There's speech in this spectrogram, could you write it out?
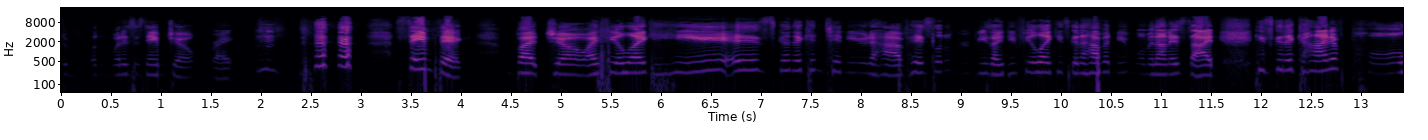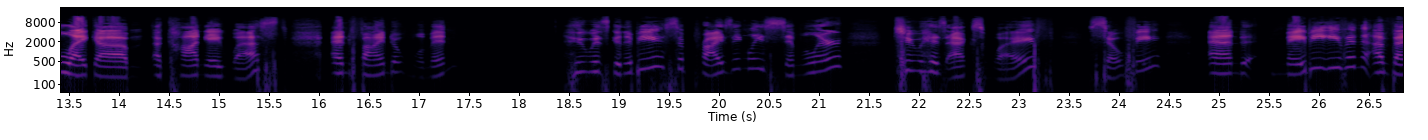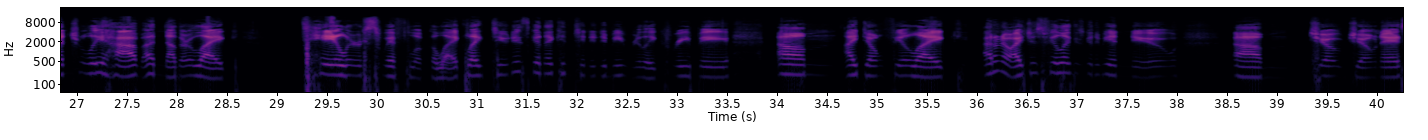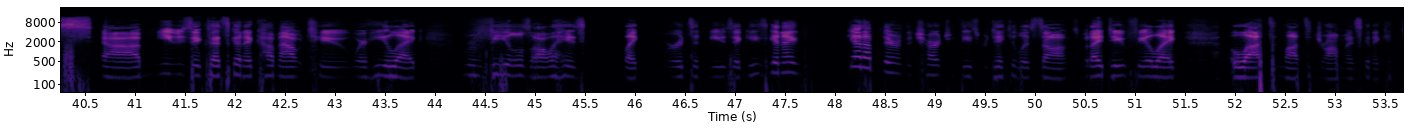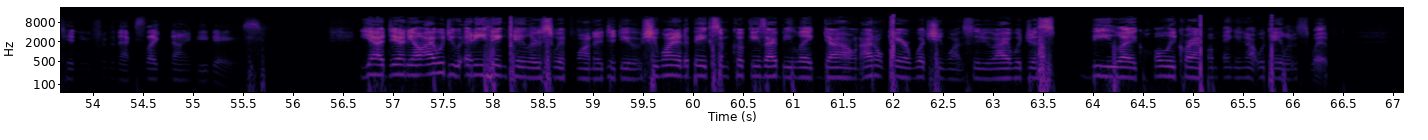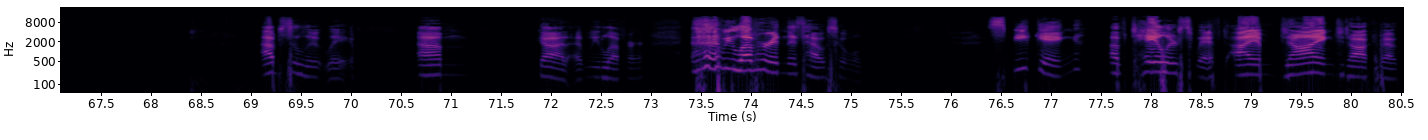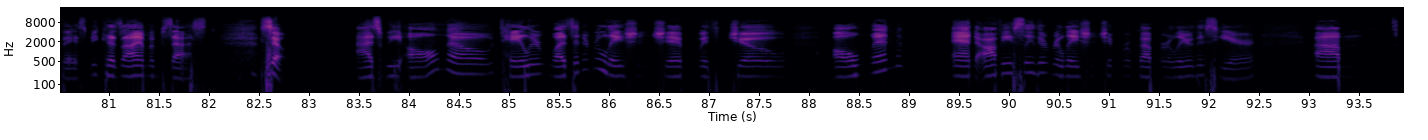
what is his name? Joe, right? Same thing. But Joe, I feel like he is going to continue to have his little groupies. I do feel like he's going to have a new woman on his side. He's going to kind of pull like um, a Kanye West and find a woman who is going to be surprisingly similar to his ex wife, Sophie, and maybe even eventually have another like Taylor Swift look-alike. Like, dude is going to continue to be really creepy. Um, I don't feel like I don't know. I just feel like there's going to be a new um, Joe Jonas uh, music that's going to come out too, where he like reveals all his like words and music. He's going to get up there in the charts with these ridiculous songs, but I do feel like lots and lots of drama is going to continue for the next like 90 days. Yeah, Danielle, I would do anything Taylor Swift wanted to do. If she wanted to bake some cookies, I'd be like down. I don't care what she wants to do. I would just be like, holy crap, I'm hanging out with Taylor Swift. Absolutely. Um, God, we love her. we love her in this household. Speaking of Taylor Swift, I am dying to talk about this because I am obsessed. So, as we all know, Taylor was in a relationship with Joe Alwyn, and obviously their relationship broke up earlier this year. Um,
